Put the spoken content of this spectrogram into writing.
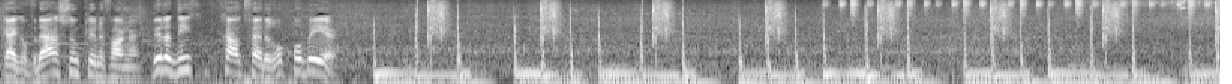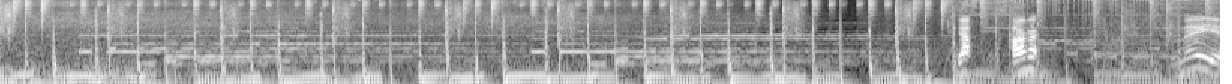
Kijken of we daar een snoek kunnen vangen. Wil het niet, gaan we het verderop proberen. Hangen. Je.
